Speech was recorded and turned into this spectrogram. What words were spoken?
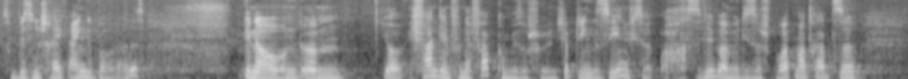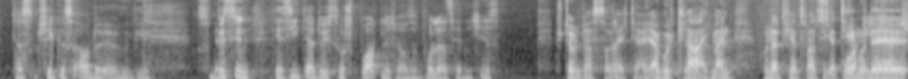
so ein bisschen schräg eingebaut alles. Genau, und ähm, ja, ich fand den von der Farbkombi so schön. Ich habe den gesehen und ich gesagt, ach, Silber mit dieser Sportmatratze, das ist ein schickes Auto irgendwie. So ein bisschen, der sieht dadurch so sportlich aus, obwohl er es ja nicht ist. Stimmt, du hast doch ja? recht, ja. Ja, gut, klar. Ich meine, 124er T-Modell,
